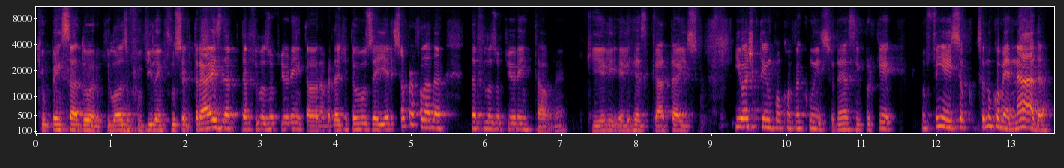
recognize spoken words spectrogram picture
que o pensador, o filósofo Willem Flusser traz da, da filosofia oriental. Na verdade, então, eu usei ele só para falar da, da filosofia oriental, né? que ele, ele resgata isso. E eu acho que tem um pouco a ver com isso, né? Assim, porque no fim é isso, se eu não comer nada,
